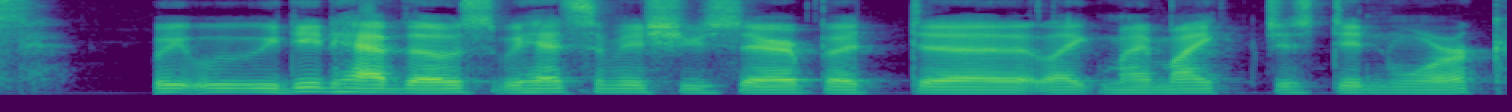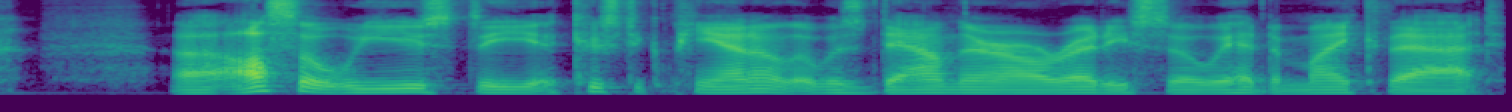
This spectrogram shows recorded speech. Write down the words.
we, we, we did have those. We had some issues there, but uh, like my mic just didn't work. Uh, also, we used the acoustic piano that was down there already, so we had to mic that.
